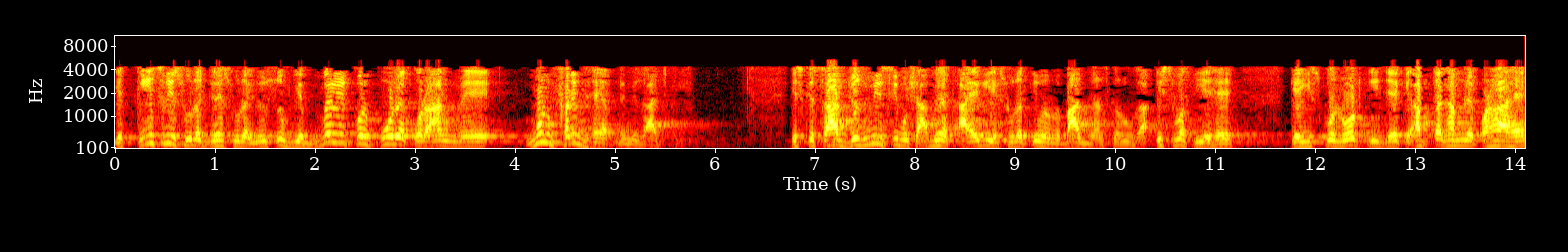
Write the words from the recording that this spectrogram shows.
ये तीसरी सूरत जो है, सूरह यूसुफ, ये बिल्कुल पूरे कुरान में मुनफरिद है अपने मिजाज की। इसके साथ जुजवी सी मुशाबहत आएगी, एक सूरत की मैं बाद में अर्ज़ करूँगा। इस वक्त यह है कि इसको नोट कीजिए कि अब तक हमने पढ़ा है,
